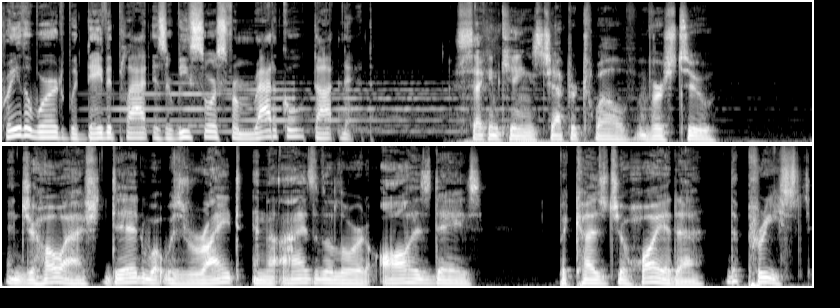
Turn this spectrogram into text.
Pray the Word with David Platt is a resource from radical.net. 2 Kings chapter 12, verse 2. And Jehoash did what was right in the eyes of the Lord all his days, because Jehoiada the priest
